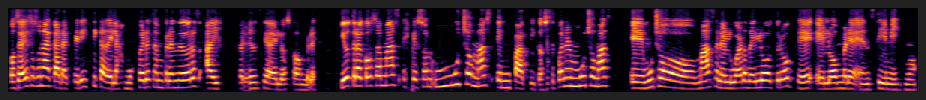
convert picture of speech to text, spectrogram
O sea, eso es una característica de las mujeres emprendedoras a diferencia de los hombres. Y otra cosa más es que son mucho más empáticas, se ponen mucho más, eh, mucho más en el lugar del otro que el hombre en sí mismo.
